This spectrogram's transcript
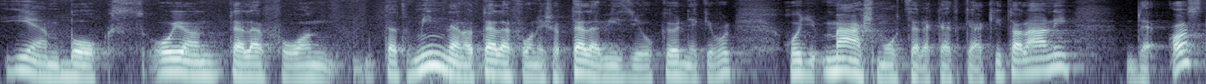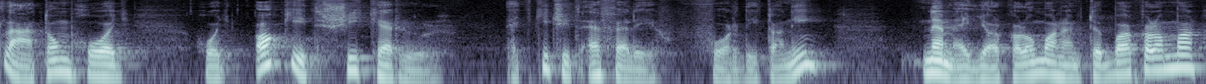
ilyen box, olyan telefon, tehát minden a telefon és a televízió környékén volt, hogy más módszereket kell kitalálni, de azt látom, hogy, hogy akit sikerül egy kicsit e felé fordítani, nem egy alkalommal, hanem több alkalommal,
